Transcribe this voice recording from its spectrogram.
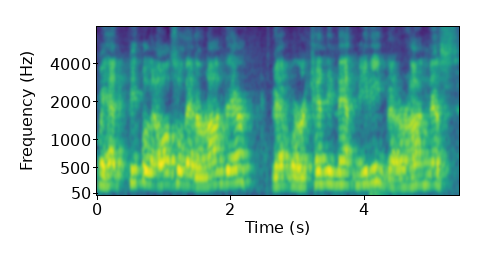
We had people that also that are on there that were attending that meeting, that are on this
